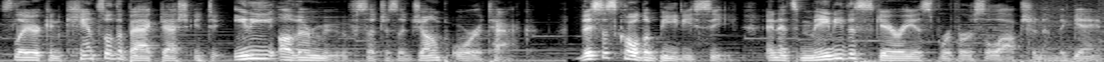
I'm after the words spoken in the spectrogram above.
Slayer can cancel the backdash into any other move, such as a jump or attack. This is called a BDC, and it's maybe the scariest reversal option in the game.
